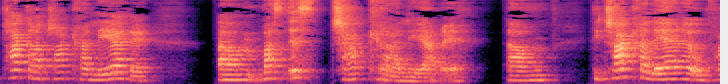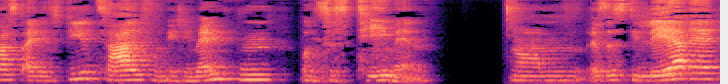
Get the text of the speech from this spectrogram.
Chakra, Chakra-Lehre. Ähm, was ist Chakra-Lehre? Ähm, die Chakra-Lehre umfasst eine Vielzahl von Elementen und Systemen. Ähm, es ist die Lehre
